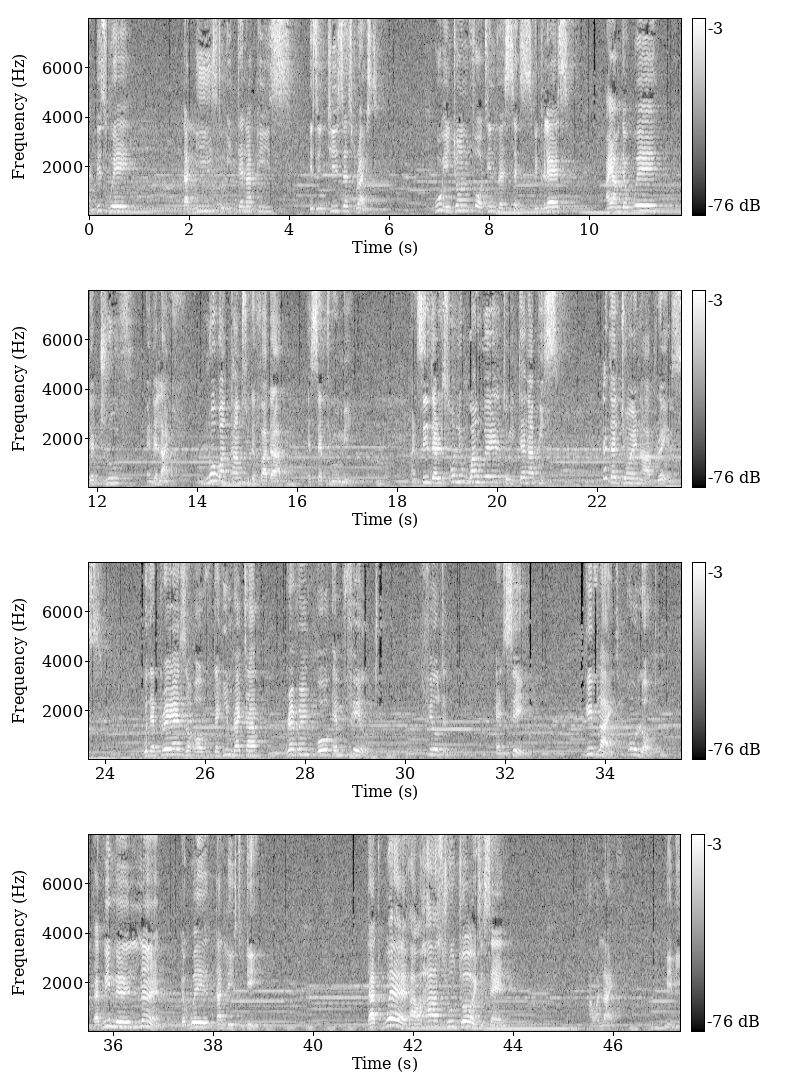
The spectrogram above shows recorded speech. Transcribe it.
And this way that leads to eternal peace is in Jesus Christ, who in John 14, verse 6 declares, I am the way, the truth, and the life. No one comes to the Father except through me. And since there is only one way to eternal peace, let us join our prayers with the prayers of the hymn writer Reverend O.M. Field, Fielden, and say, Give light, O Lord, that we may learn the way that leads to thee. That where our hearts through joy is sent, our life may be.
